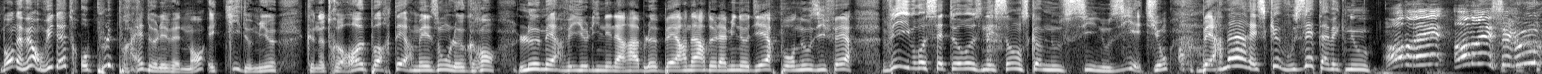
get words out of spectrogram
bon, on avait envie d'être au plus près de l'événement. Et qui de mieux que notre reporter maison, le grand, le merveilleux, l'inénarrable Bernard de la Minaudière pour nous y faire vivre cette heureuse naissance comme nous si nous y étions. Bernard, est-ce que vous êtes avec nous? André André, c'est vous?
